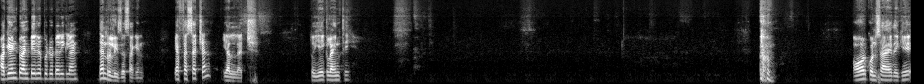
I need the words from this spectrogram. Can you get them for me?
again to anterior pituitary gland then releases again N L H तो ये एक लाइन थी और कौन सा है देखिए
